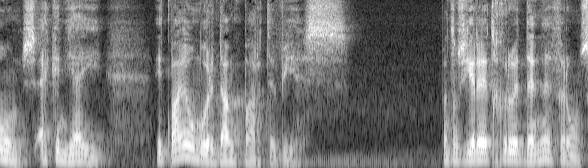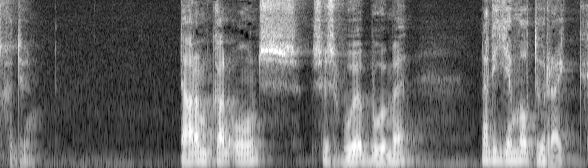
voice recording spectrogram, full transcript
ons, ek en jy, het baie om oor dankbaar te wees. Want ons Here het groot dinge vir ons gedoen. Daarom kan ons soos hoë bome na die hemel toe reik.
